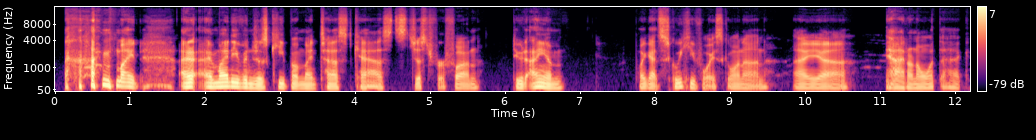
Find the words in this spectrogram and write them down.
I might, I, I might even just keep up my test casts just for fun, dude. I am, boy, I got squeaky voice going on. I, uh, yeah, I don't know what the heck.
